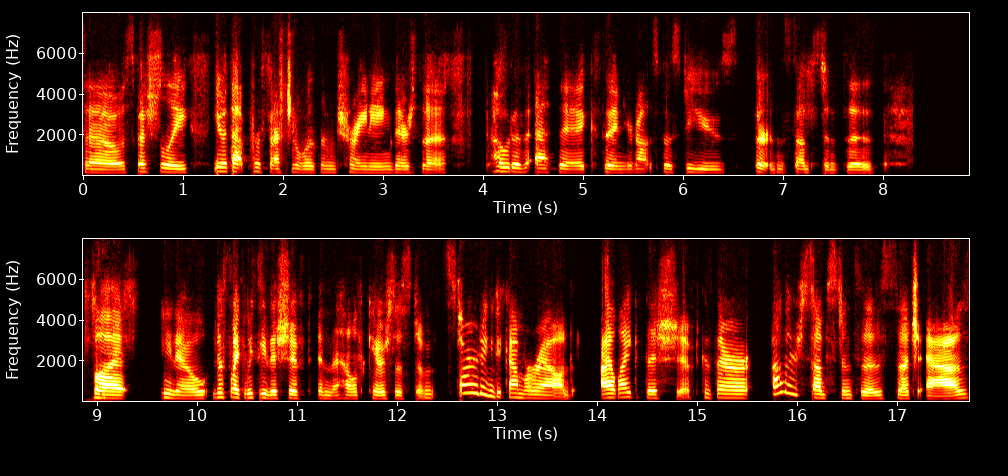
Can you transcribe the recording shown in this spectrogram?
so, especially, you know, with that professionalism training, there's the code of ethics and you're not supposed to use certain substances. But, you know, just like we see the shift in the healthcare system starting to come around, I like this shift because there are other substances such as,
